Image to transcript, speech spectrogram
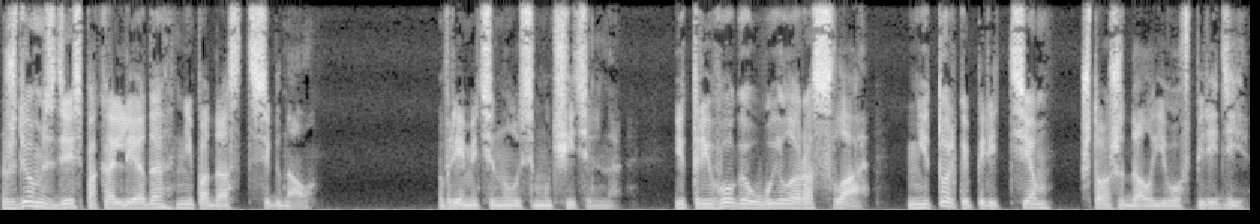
«Ждем здесь, пока Леда не подаст сигнал». Время тянулось мучительно, и тревога Уилла росла не только перед тем, что ожидало его впереди.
